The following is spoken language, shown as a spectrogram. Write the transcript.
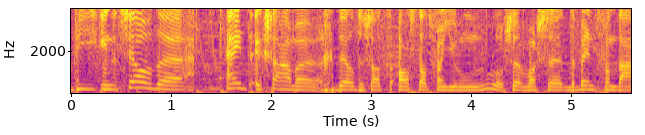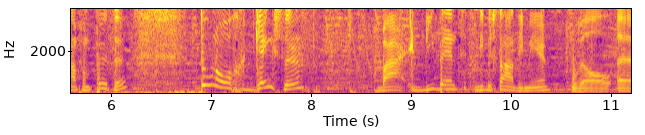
die in hetzelfde eindexamen gedeelte zat als dat van Jeroen Roelofsen was de band van Daan van Putten. Toen nog Gangster. Maar die band die bestaat niet meer. Hoewel uh,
